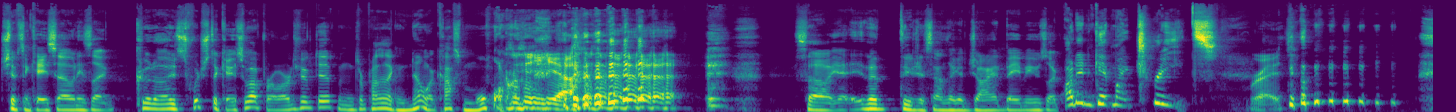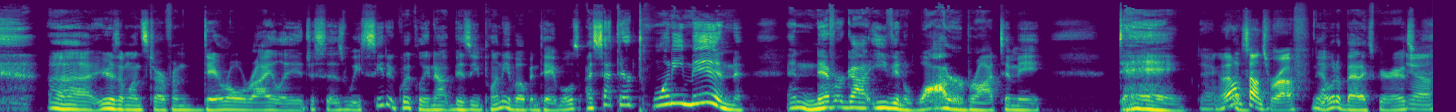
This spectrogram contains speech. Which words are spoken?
chips and queso and he's like, "Could I switch the queso out for artichoke dip?" And they're probably like, "No, it costs more." yeah. so, yeah, the dude just sounds like a giant baby who's like, "I didn't get my treats." right. uh, here's a one star from Daryl Riley. It just says, We seated quickly, not busy, plenty of open tables. I sat there 20 men and never got even water brought to me. Dang. Dang, that one sounds rough. Yeah, what a bad experience. Yeah.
